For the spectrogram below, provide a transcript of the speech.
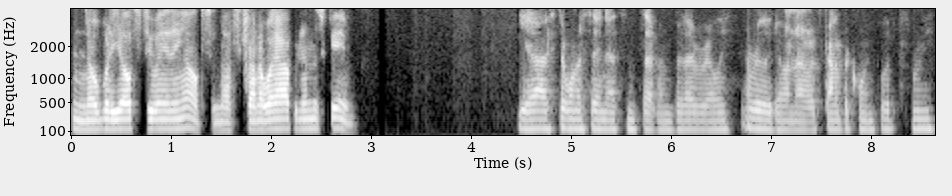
nobody else do anything else, and that's kind of what happened in this game. Yeah, I still want to say Nets in seven, but I really, I really don't know. It's kind of a coin flip for me.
